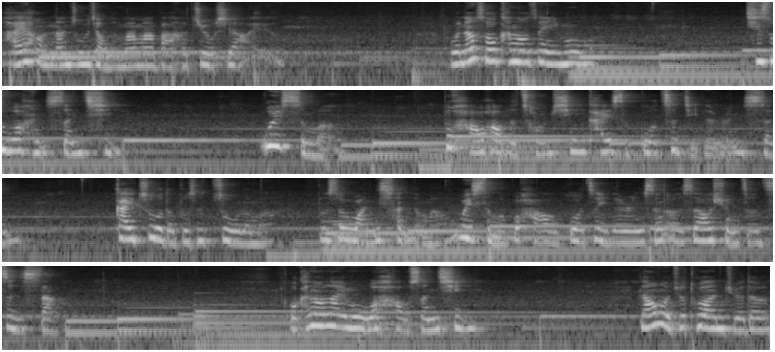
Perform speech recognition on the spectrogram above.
还好男主角的妈妈把他救下来了。我那时候看到这一幕，其实我很生气。为什么不好好的重新开始过自己的人生？该做的不是做了吗？不是完成了吗？为什么不好好过自己的人生，而是要选择自杀？我看到那一幕，我好生气。然后我就突然觉得，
